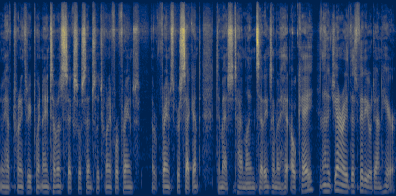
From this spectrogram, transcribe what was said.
and we have 23.976, so essentially 24 frames uh, frames per second to match the timeline settings. I'm going to hit OK, and it generated this video down here.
